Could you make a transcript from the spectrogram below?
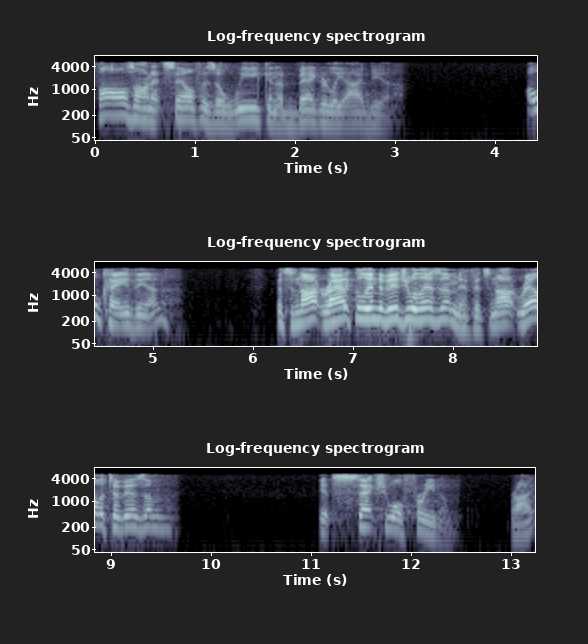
falls on itself as a weak and a beggarly idea. Okay, then. If it's not radical individualism, if it's not relativism, it's sexual freedom, right?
